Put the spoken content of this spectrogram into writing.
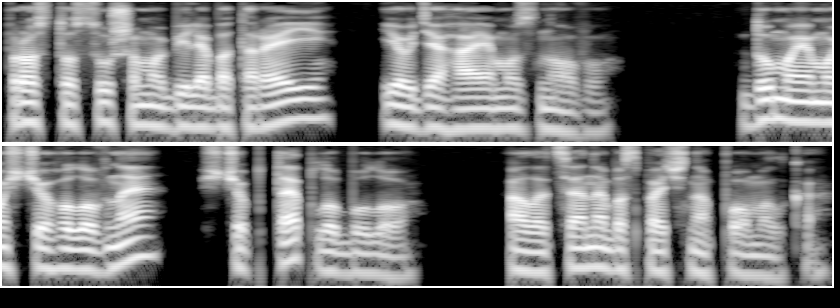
Просто сушимо біля батареї і одягаємо знову. Думаємо, що головне, щоб тепло було, але це небезпечна помилка.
